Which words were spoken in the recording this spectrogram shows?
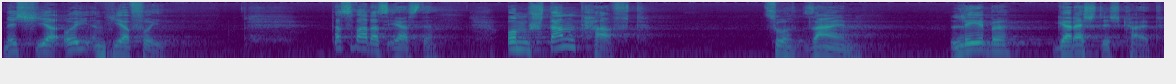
Nicht hier ui und hier fui. Das war das Erste. Um standhaft zu sein, lebe Gerechtigkeit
